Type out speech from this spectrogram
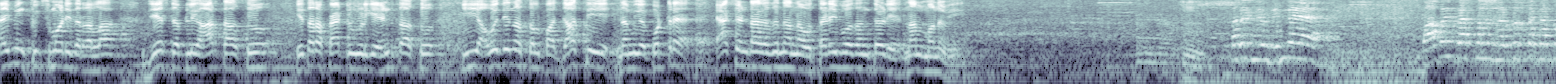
ಟೈಮಿಂಗ್ ಫಿಕ್ಸ್ ಮಾಡಿದಾರಲ್ಲ ಜಿ ಎಸ್ ಡಬ್ಲ್ಯೂ ಆರು ತಾಸು, ಈ ಥರ ಫ್ಯಾಕ್ಟ್ರಿಗಳಿಗೆ ಎಂಟು ತಾಸು, ಈ ಅವಧಿನ ಸ್ವಲ್ಪ ಜಾಸ್ತಿ ನಮಗೆ ಕೊಟ್ಟರೆ ಆಕ್ಸಿಡೆಂಟ್ ಆಗೋದನ್ನು ನಾವು ತಡಿಬೋದು ಅಂತೇಳಿ ನನ್ನ ಮನವಿ. ಬಾಬಾಯಿ ಕ್ರಾಸ್ನಲ್ಲಿ ನಡೆದಿರ್ತಕ್ಕಂಥ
